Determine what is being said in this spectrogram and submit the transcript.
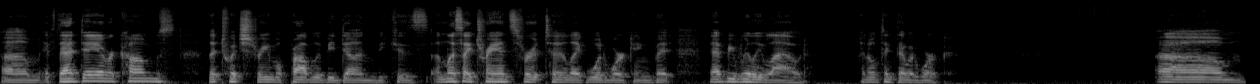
Um, if that day ever comes, the Twitch stream will probably be done because unless I transfer it to like woodworking, but that'd be really loud. I don't think that would work. Um,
